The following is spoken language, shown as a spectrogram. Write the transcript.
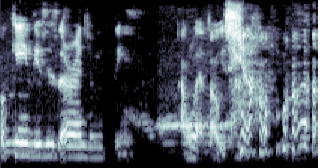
okay this is a random thing. Aku nggak tahu isinya apa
